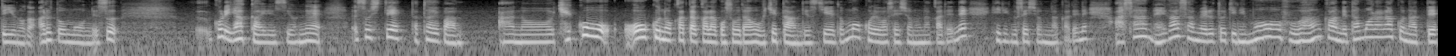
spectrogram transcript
ていうのがあると思うんです。これ厄介ですよね。そして例えばあの結構多くの方からご相談を受けたんですけれどもこれはセッションの中でねヒーリングセッションの中でね朝目が覚める時にもう不安感でたまらなくなって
